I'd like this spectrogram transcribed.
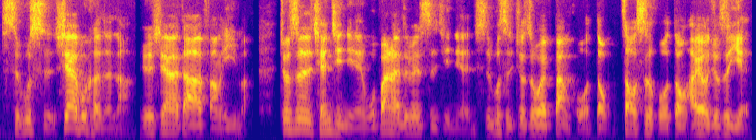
时不时，现在不可能啦，因为现在大家防疫嘛。就是前几年我搬来这边十几年，时不时就是会办活动、造势活动，还有就是演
